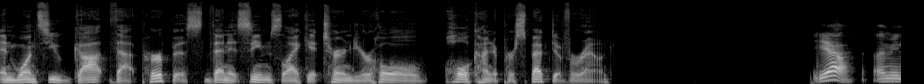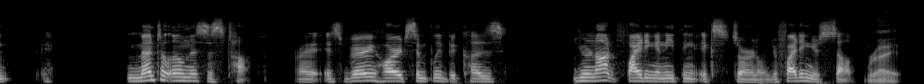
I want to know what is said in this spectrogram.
And once you got that purpose, then it seems like it turned your whole whole kind of perspective around. Yeah, I mean, mental illness is tough, right? It's very hard simply because you're not fighting anything external. You're fighting yourself. Right.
